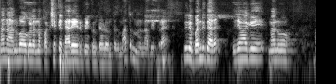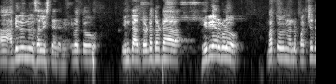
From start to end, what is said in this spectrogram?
ನನ್ನ ಅನುಭವಗಳನ್ನು ಪಕ್ಷಕ್ಕೆ ದಾರಿ ಇರಬೇಕು ಅಂತ ಹೇಳುವಂಥದ್ದು ಮಾತ್ರ ನನ್ನ ಅಭಿಪ್ರಾಯ. ನಿನ್ನೆ ಬಂದಿದ್ದಾರೆ. ನಿಜವಾಗಿ ನಾನು ಅಭಿನಂದನೆ ಸಲ್ಲಿಸ್ತಾ ಇದ್ದೇನೆ. ಇವತ್ತು ಇಂಥ ದೊಡ್ಡ ದೊಡ್ಡ ಹಿರಿಯರುಗಳು ಮತ್ತು ನನ್ನ ಪಕ್ಷದ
